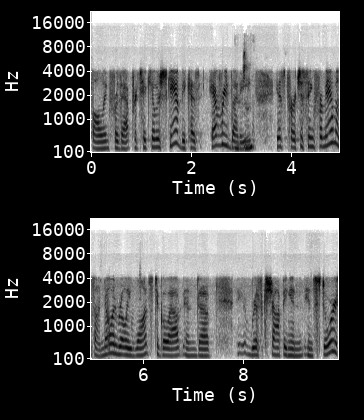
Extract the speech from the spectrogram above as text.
falling for that particular scam because everybody mm-hmm. is purchasing from Amazon. No one really wants to go out and uh, risk shopping in in stores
